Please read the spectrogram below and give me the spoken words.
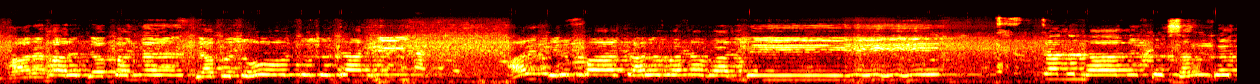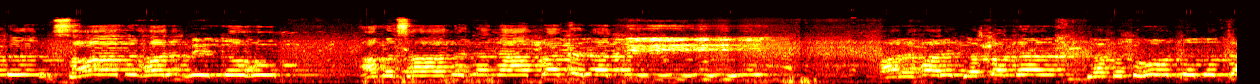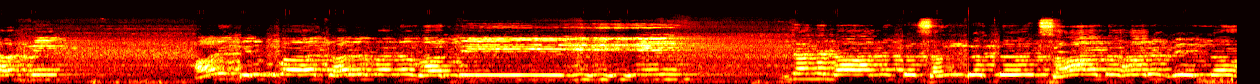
ਹਰ ਹਰ ਜਪਨ ਜਪ ਲੋ ਤੁਲ ਜਾਨੀ ਹਰ ਕਿਰਪਾ ਕਰ ਬਨਵਾਲੀ ਜਨ ਨਾਨਕ ਸੰਗਤ, ਸਾਧ ਹਰ ਮਿਲੋ ਹਮ ਸਾਧ ਜਨਾ ਪਦ ਰਾਤੀ। ਹਰ ਹਰ ਜਪਨ, ਜਪ ਤੋ ਤੁਲ ਹਰ ਕਿਰਪਾ ਕਰ ਮਨ ਜਨ ਨਾਨਕ ਸੰਗਤ, ਸਾਧ ਹਰ ਮਿਲੋ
